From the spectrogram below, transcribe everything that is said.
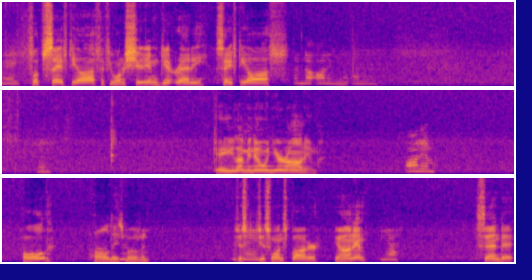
Okay, Flip safety off. If you want to shoot him, get ready. Safety off. I'm not on him yet. I'm. Okay. Okay, you let me know when you're on him. On him. Hold. Hold, he's he's moving. Just Okay. just one spotter. You on him? Yeah. Send it.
